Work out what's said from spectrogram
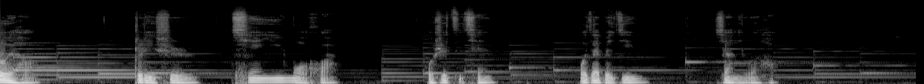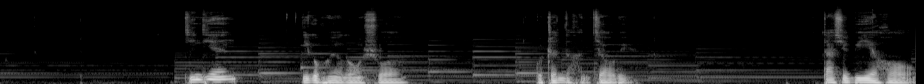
各位好，这里是千音墨画，我是子谦，我在北京向你问好。今天一个朋友跟我说，我真的很焦虑。大学毕业后，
